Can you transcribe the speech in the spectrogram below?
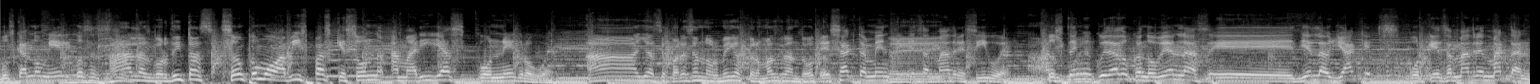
Buscando miel y cosas así. Ah, las gorditas. Son como avispas que son amarillas con negro, güey. Ah, ya se parecen hormigas, pero más grandotas. Exactamente, Ey. esa madre sí, güey. Entonces tengan cuidado cuando vean las eh, Yellow Jackets, porque esas madres matan.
